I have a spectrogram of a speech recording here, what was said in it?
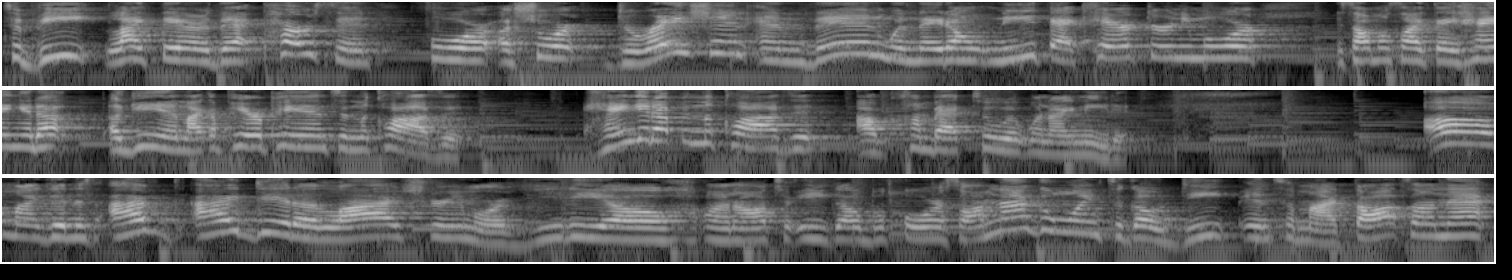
to be like they're that person for a short duration. And then when they don't need that character anymore, it's almost like they hang it up again, like a pair of pants in the closet. Hang it up in the closet. I'll come back to it when I need it. Oh my goodness, I I did a live stream or a video on alter ego before, so I'm not going to go deep into my thoughts on that.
